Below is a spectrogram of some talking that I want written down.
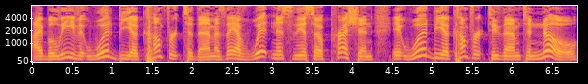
I believe it would be a comfort to them as they have witnessed this oppression. It would be a comfort to them to know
